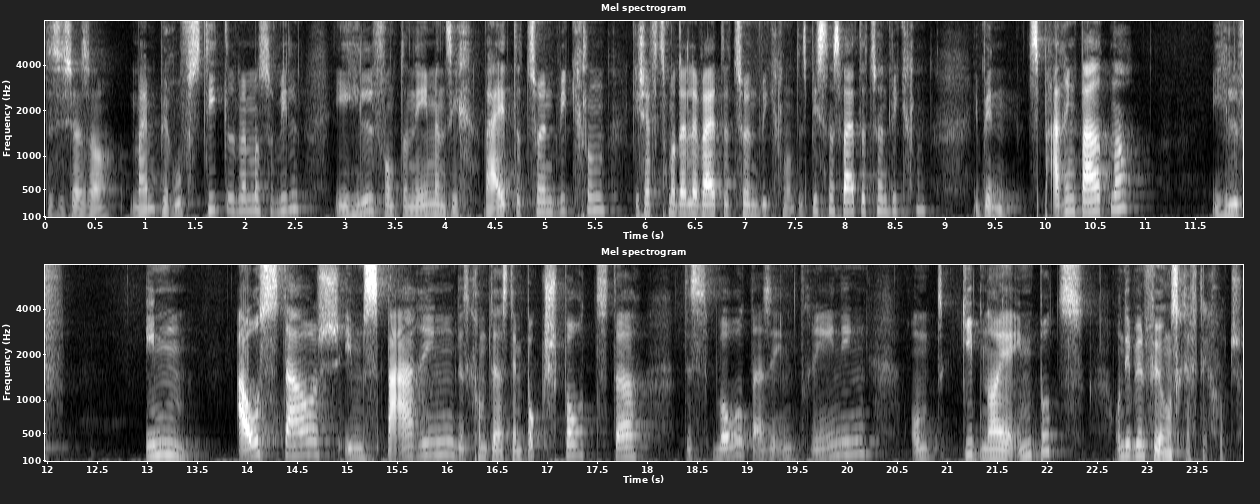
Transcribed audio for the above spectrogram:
das ist also mein Berufstitel, wenn man so will. Ich helfe Unternehmen, sich weiterzuentwickeln, Geschäftsmodelle weiterzuentwickeln und das Business weiterzuentwickeln. Ich bin Sparringpartner. Ich helfe im Austausch, im Sparring, das kommt ja aus dem Boxsport, der, das Wort, also im Training und gebe neue Inputs und ich bin Führungskräftecoach.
